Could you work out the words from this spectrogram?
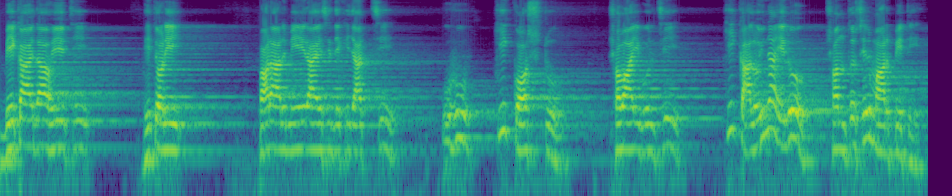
বেকায়দা হয়েছে। ভিতরে পাড়ার মেয়েরা এসে দেখে যাচ্ছে, উহু, কি কষ্ট। সবাই বলছি, কি কালোই না এলো সন্তোষের মার পেটে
